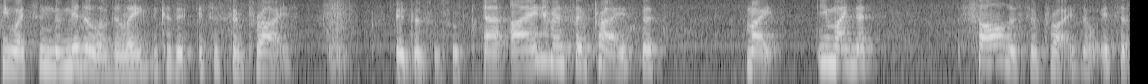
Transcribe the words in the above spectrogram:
see what's in the middle of the lake because it, it's a surprise. It is a surprise. Uh, I am a surprise that might you might not solve the surprise though. It's a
